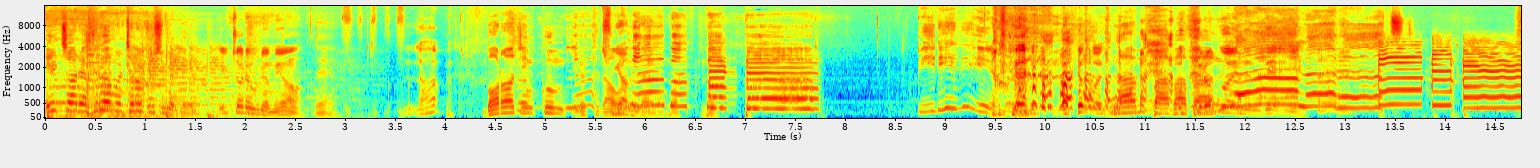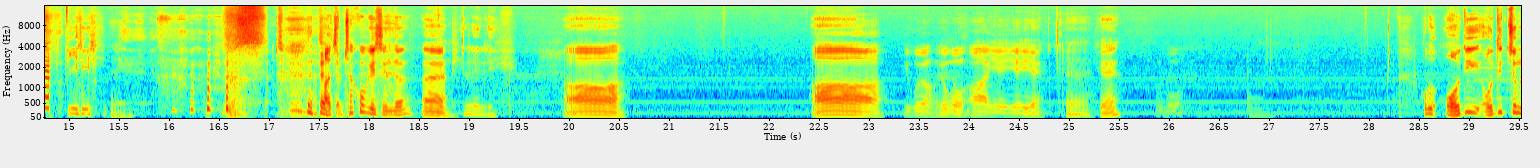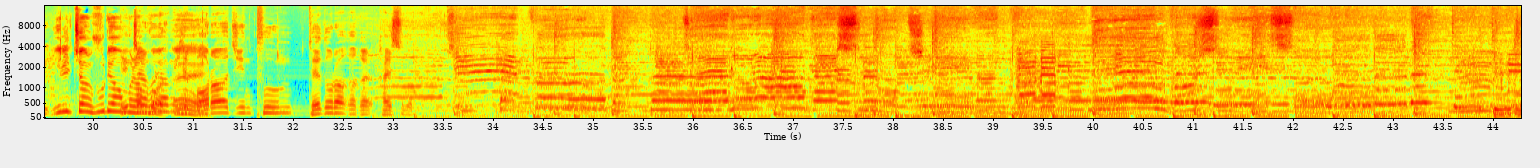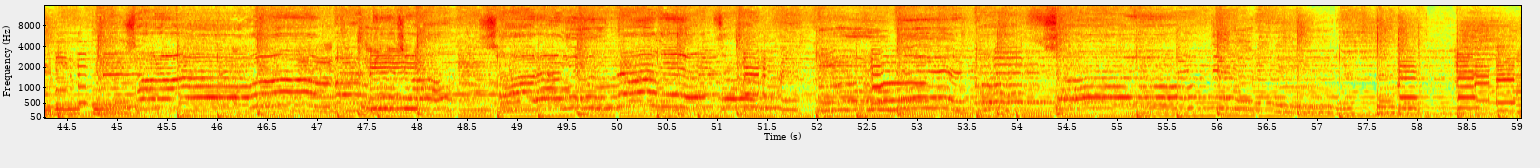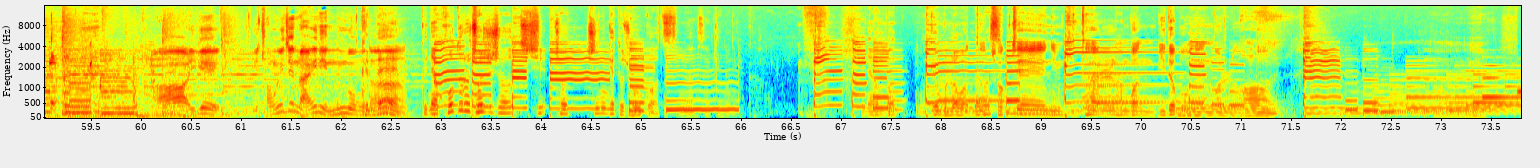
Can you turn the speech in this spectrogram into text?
1절의 후렴을 틀어주시면 돼요. 1절에 후렴이요. 네. 라 멀어진 꿈 이렇게 이런 거. 삐리리 뭐 람빠바바 그런 거였는데 삐리 아, 좀 찾고 계시는? 예. 필릴리 아. 아, 이거요. 이거. 아, 예, 예, 예. 예. 예. 어, 어디 어디쯤 1절 후렴을 1절 한번 후렴이 이제 예. 멀어진 품 되돌아가 갈- 갈 수는 없지. 이게, 이게 정해진 라인이 있는 거구나. 근데 그냥 코드로 쳐주시는 게 더 좋을 것 같습니다. 생각해보니까. 그냥 한번 웃겨보려고 한번 또 해봤습니다. 적재님 기타를 한번 믿어보는 걸로 한번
